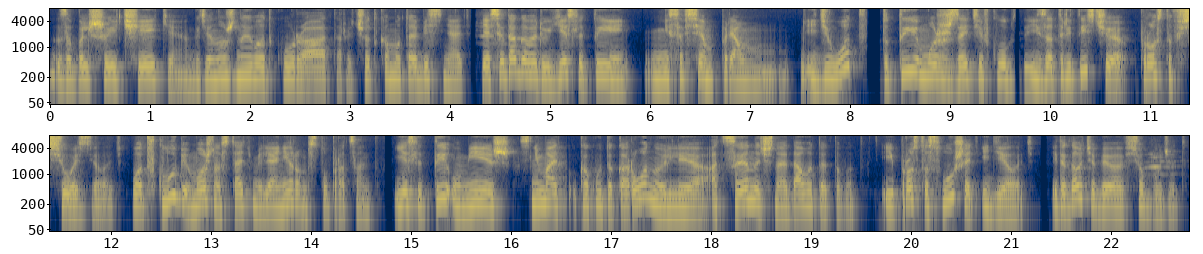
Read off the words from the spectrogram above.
за большие чеки, где нужны вот кураторы, что-то кому-то объяснять. Я всегда говорю, если ты не совсем прям идиот, то ты можешь зайти в клуб и за 3000 просто все сделать. Вот в клубе можно стать миллионером 100%. Если ты умеешь снимать какую-то корону или оценочное, да, вот это вот, и просто слушать и делать. И тогда у тебя все будет.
